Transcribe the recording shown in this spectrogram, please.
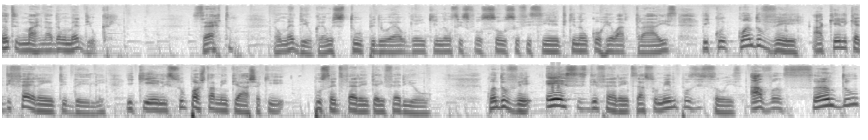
antes de mais nada, é um medíocre. Certo? É um medíocre, é um estúpido, é alguém que não se esforçou o suficiente, que não correu atrás. E quando vê aquele que é diferente dele e que ele supostamente acha que, por ser diferente, é inferior, quando vê esses diferentes assumindo posições, avançando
